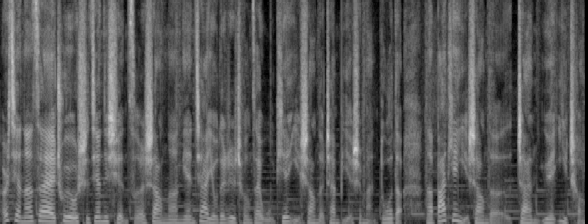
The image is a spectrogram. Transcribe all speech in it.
而且呢，在出游时间的选择上呢，年假游的日程在五天以上的占比也是蛮多的。那八天以上的占约一成。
